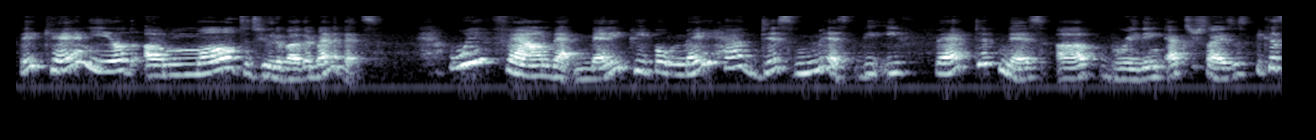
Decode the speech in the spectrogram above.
they can yield a multitude of other benefits. We've found that many people may have dismissed the effectiveness of breathing exercises because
